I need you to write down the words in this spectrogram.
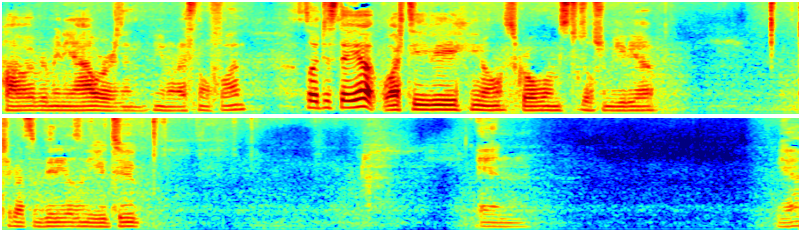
however many hours, and you know that's no fun. So I just stay up, watch TV, you know, scroll on social media, check out some videos on YouTube and yeah,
